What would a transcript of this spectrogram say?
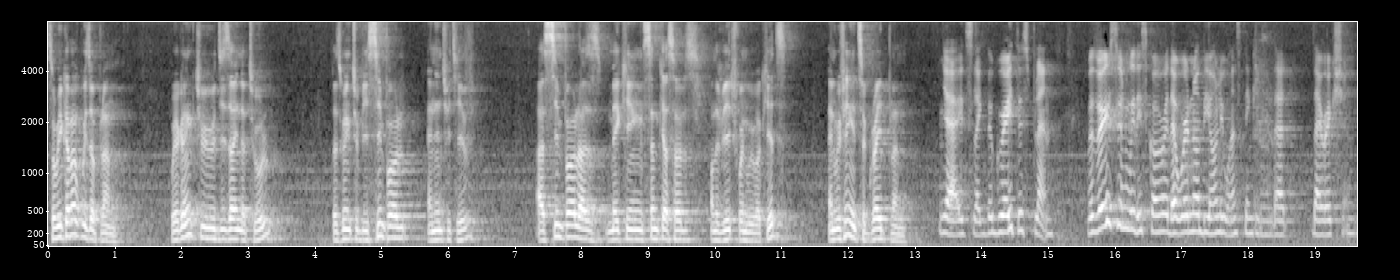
So we come up with a plan. We're going to design a tool that's going to be simple and intuitive, as simple as making sandcastles on the beach when we were kids. And we think it's a great plan. Yeah, it's like the greatest plan. But very soon we discovered that we're not the only ones thinking in that direction.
